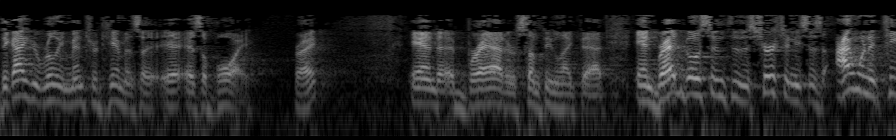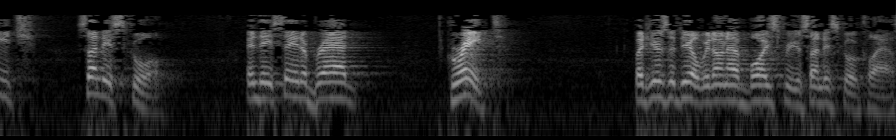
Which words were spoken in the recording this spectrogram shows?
the guy who really mentored him as a as a boy, right? And uh, Brad or something like that. And Brad goes into this church and he says, I want to teach Sunday school. And they say to Brad, great. But here's the deal. We don't have boys for your Sunday school class.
